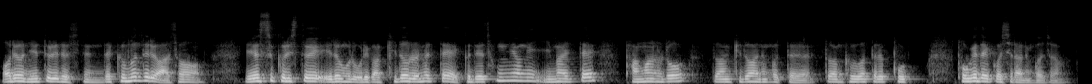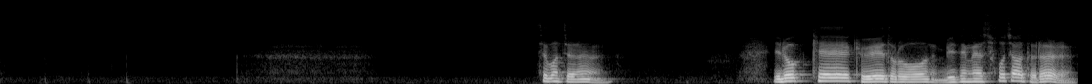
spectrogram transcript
어려운 일들이 될 수도 있는데 그분들이 와서 예수 그리스도의 이름으로 우리가 기도를 할 때 그들의 성령이 임할 때 방언으로 또한 기도하는 것들 또한 그것들을 보, 보게 될 것이라는 거죠. 세 번째는 이렇게 교회에 들어온 믿음의 소자들을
